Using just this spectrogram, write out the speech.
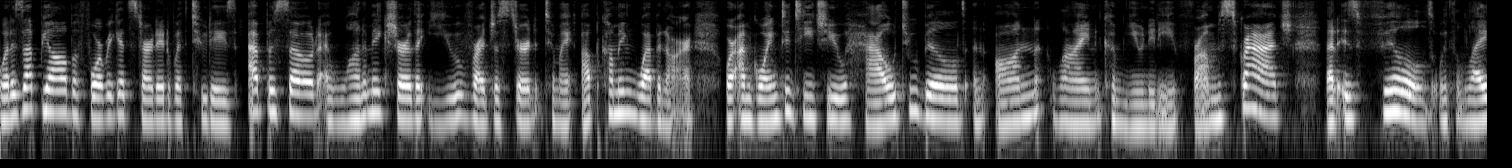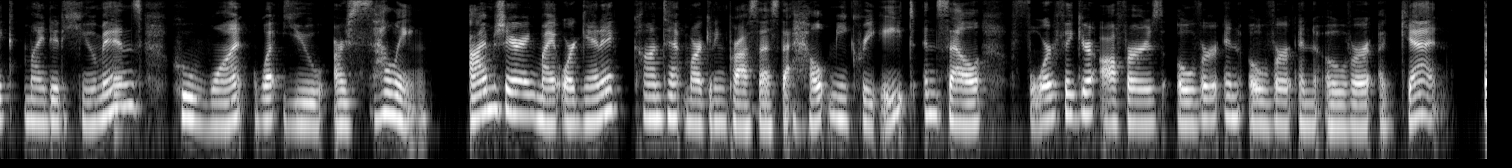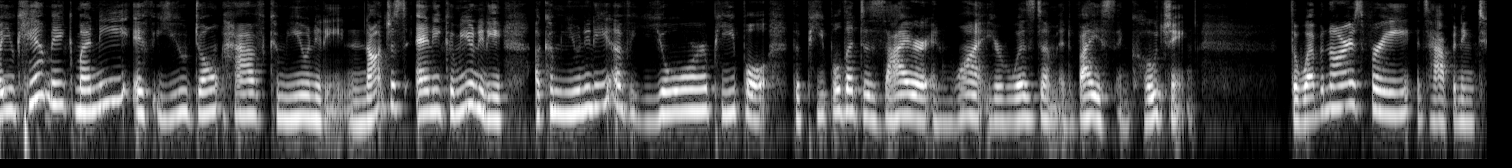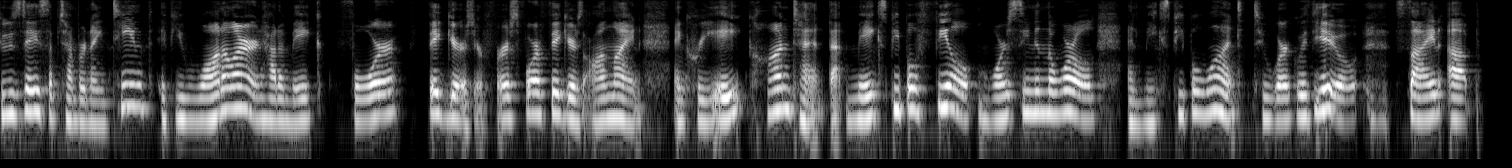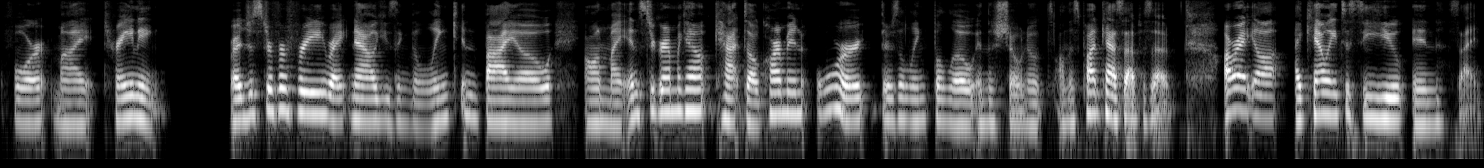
What is up, y'all? Before we get started with today's episode, I want to make sure that you've registered to my upcoming webinar where I'm going to teach you how to build an online community from scratch that is filled with like minded humans who want what you are selling. I'm sharing my organic content marketing process that helped me create and sell four figure offers over and over and over again. But you can't make money if you don't have community, not just any community, a community of your people, the people that desire and want your wisdom, advice, and coaching. The webinar is free. It's happening Tuesday, September 19th. If you want to learn how to make four figures, your first four figures online and create content that makes people feel more seen in the world and makes people want to work with you, sign up for my training. Register for free right now using the link in bio on my Instagram account, Cat Del Carmen, or there's a link below in the show notes on this podcast episode. All right, y'all. I can't wait to see you inside.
